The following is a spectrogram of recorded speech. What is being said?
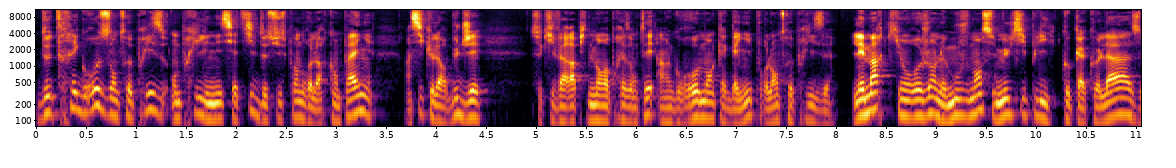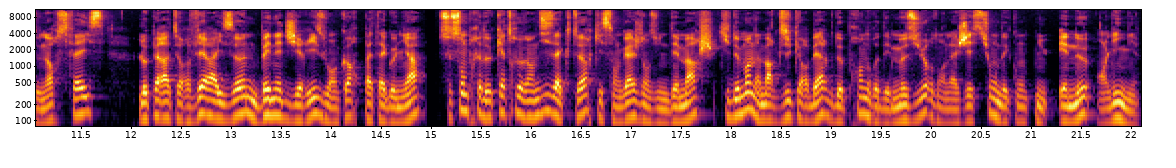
de très grosses entreprises ont pris l'initiative de suspendre leur campagne ainsi que leur budget, ce qui va rapidement représenter un gros manque à gagner pour l'entreprise. Les marques qui ont rejoint le mouvement se multiplient, Coca-Cola, The North Face, l'opérateur Verizon, Ben Jerry's ou encore Patagonia. Ce sont près de 90 acteurs qui s'engagent dans une démarche qui demande à Mark Zuckerberg de prendre des mesures dans la gestion des contenus haineux en ligne.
